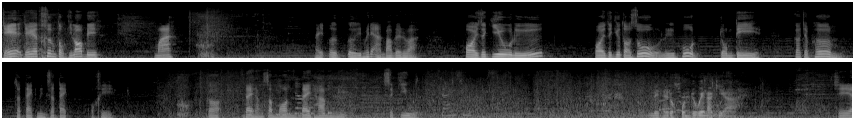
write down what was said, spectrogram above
เจ๊เจ๊เครื่องตกกี่รอบดี มา ไหนเออเออไม่ได้อ่านบ้าบเลยด้วยว่ะ ปล่อยสกิลหรือปล่อยสกิลต่อสู้หรือพูดโจมตี ก็จะเพิ่มสแต็กหนึ่งสแต็กโอเค ก็ได้ทั้งซัมมอนได้ทั้งสกิลเล่นให้ทุกคนดูเวนอากิอาเชีย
